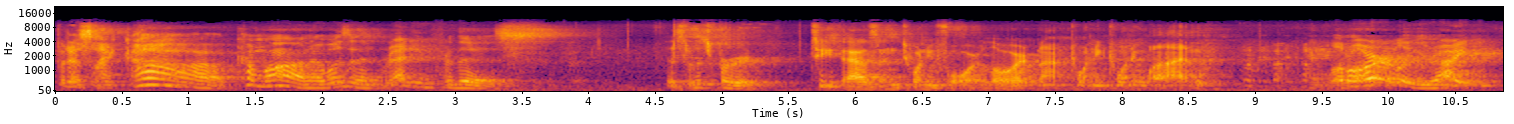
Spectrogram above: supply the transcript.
But it's like, oh, come on, I wasn't ready for this. This was for 2024, Lord, not 2021. A little early, right?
